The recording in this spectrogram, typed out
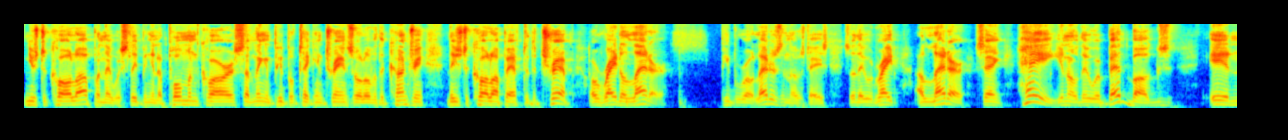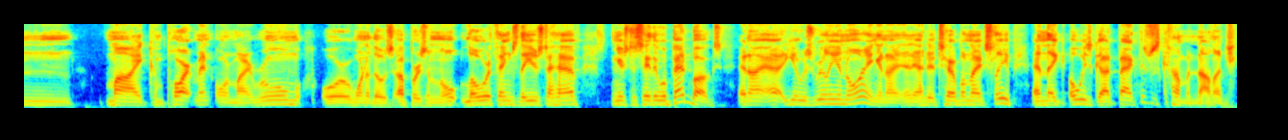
used to call up when they were sleeping in a Pullman car or something and people taking trains all over the country they used to call up after the trip or write a letter. People wrote letters in those days so they would write a letter saying hey you know there were bedbugs in my compartment or my room or one of those uppers and lo- lower things they used to have. Used to say they were bed bugs, and I, uh, it was really annoying, and I, and I had a terrible night's sleep. And they always got back. This was common knowledge.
